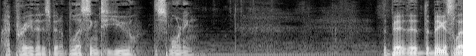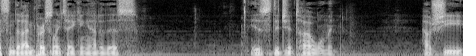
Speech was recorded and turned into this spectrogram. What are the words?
I pray that it's been a blessing to you this morning. The, the, the biggest lesson that I'm personally taking out of this is the Gentile woman. How she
